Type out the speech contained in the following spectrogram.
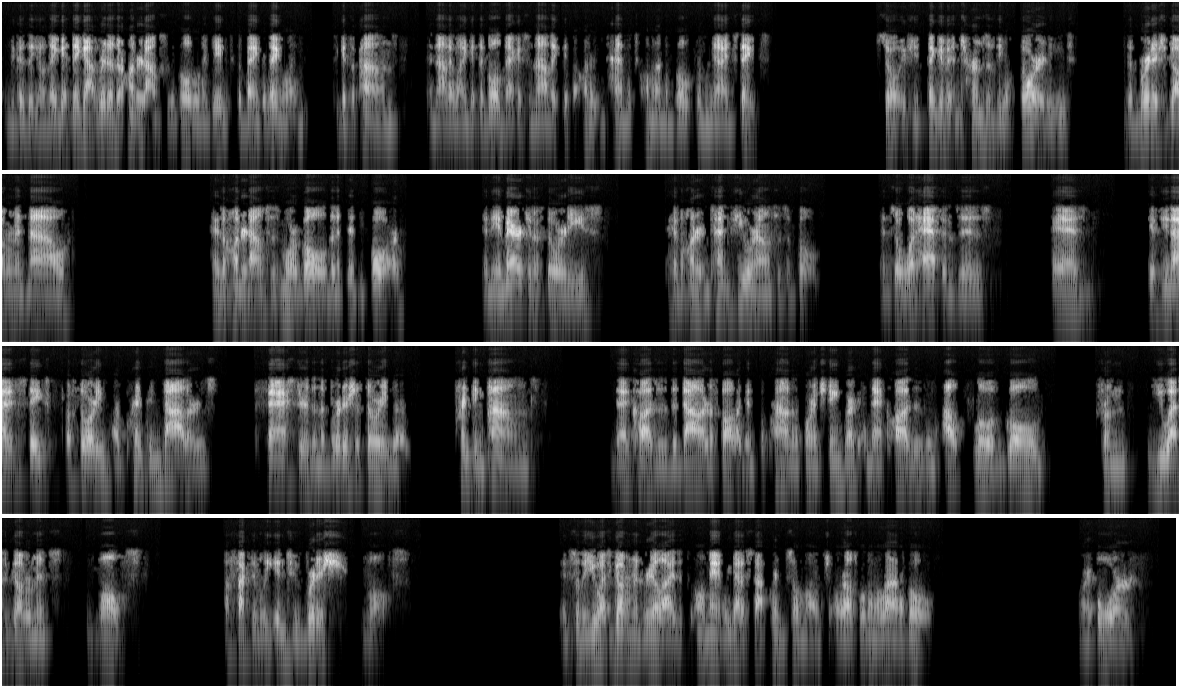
because they, you know they get they got rid of their 100 ounces of gold when they gave it to the Bank of England to get the pounds, and now they want to get the gold back, and so now they get the 110 that's coming on the boat from the United States. So if you think of it in terms of the authorities, the British government now has 100 ounces more gold than it did before, and the American authorities have 110 fewer ounces of gold. And so what happens is, as if the United States authorities are printing dollars faster than the British authorities are printing pounds, that causes the dollar to fall against the pound in the foreign exchange market, and that causes an outflow of gold from U.S. government's vaults effectively into British vaults. And so the U.S. government realized, oh man, we got to stop printing so much, or else we're going to run out of gold. Right? Or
